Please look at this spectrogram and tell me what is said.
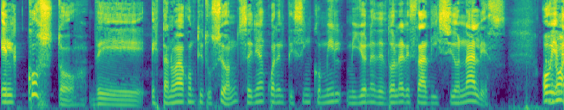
El costo de esta nueva constitución serían 45 mil millones de dólares adicionales. Obviamente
